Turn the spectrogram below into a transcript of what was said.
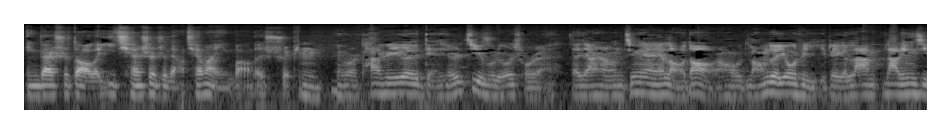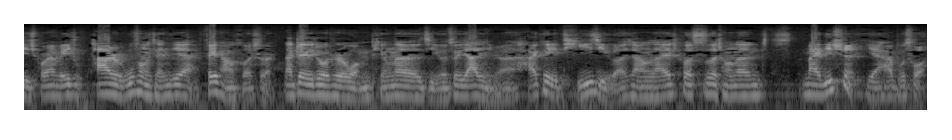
应该是到了一千甚至两千万英镑的水平。嗯，没错，他是一个典型技术流球员，再加上经验也老道，然后狼队又是以这个拉拉丁系球员为主，他是无缝衔接，非常合适。那这个就是我们评的几个最佳引援，还可以提几个，像莱彻斯城的麦迪逊也还不错，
